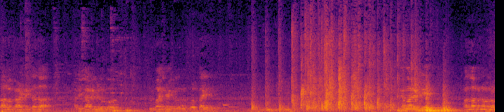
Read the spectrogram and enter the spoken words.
ತಾಲೂಕು ಆಡಳಿತದ ಅಧಿಕಾರಿಗಳಿಗೂ ಶುಭಾಶಯಗಳನ್ನು ಕೋರ್ತಾ ಇದ್ದೇನೆ ಹೇಮಾರೆಡ್ಡಿ ಮಲ್ಲಮ್ಮನವರು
